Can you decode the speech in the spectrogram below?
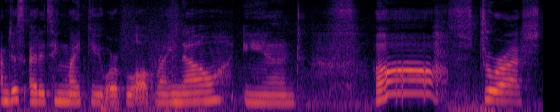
i'm just editing my Dior vlog right now and ah stressed.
